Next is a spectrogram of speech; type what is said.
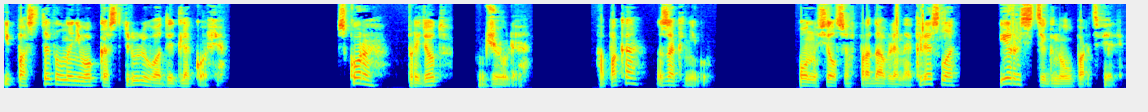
и поставил на него кастрюлю воды для кофе. Скоро придет Джулия. А пока за книгу. Он уселся в продавленное кресло и расстегнул портфель.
